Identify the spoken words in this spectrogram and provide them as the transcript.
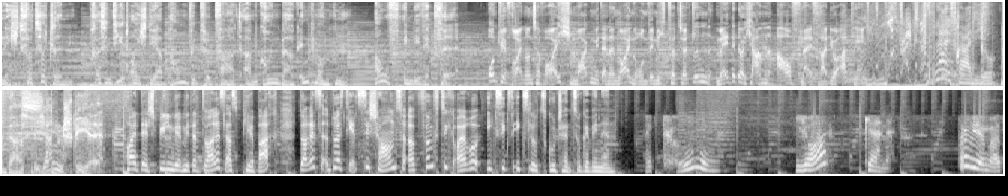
Nicht verzetteln. Präsentiert euch der Baumwipfelpfad am Grünberg in Gmunden. Auf in die Wipfel. Und wir freuen uns auf euch morgen mit einer neuen Runde nicht verzetteln. Meldet euch an auf liveradio.at. Live-Radio. Das Jein-Spiel. Heute spielen wir mit der Doris aus Pierbach. Doris, du hast jetzt die Chance, äh, 50 Euro XXX-Lutz-Gutschein zu gewinnen. Hey, cool. Ja, gerne. Probieren wir's.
